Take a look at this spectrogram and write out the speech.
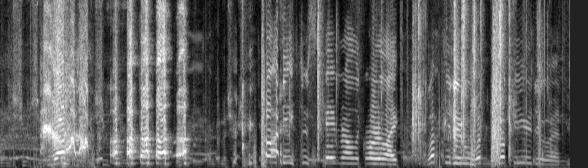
gonna shoot you. I'm gonna shoot you. I'm gonna shoot you. God, he just came around the corner like, what you do? What the fuck are you doing?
